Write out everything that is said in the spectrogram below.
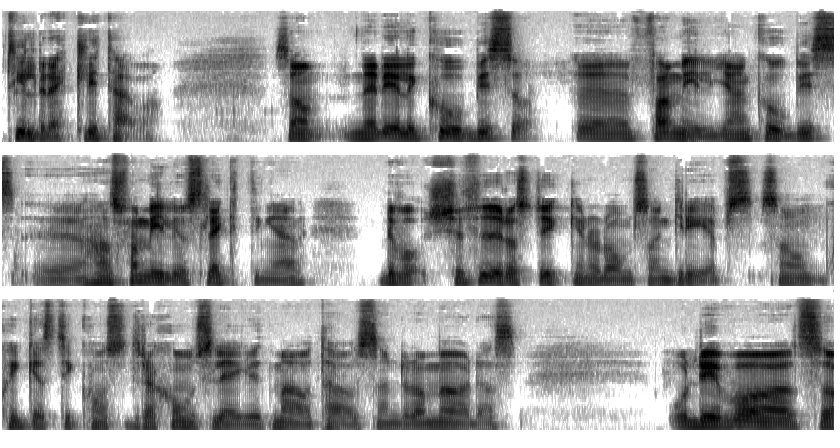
tillräckligt här va. Så när det gäller Kubis eh, familj, Jan Kubis, eh, hans familj och släktingar. Det var 24 stycken av dem som greps som skickas till koncentrationslägret Mauthausen där de mördas. Och det var alltså,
